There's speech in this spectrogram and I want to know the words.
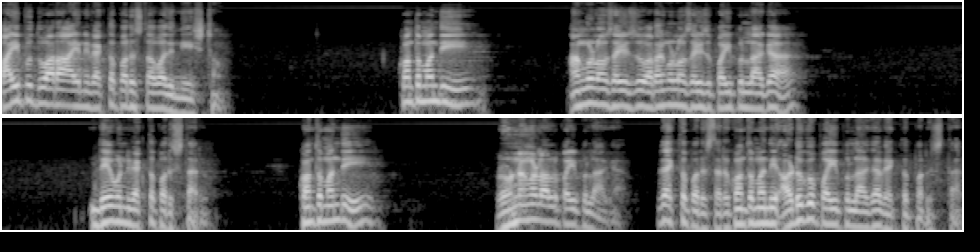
పైపు ద్వారా ఆయన వ్యక్తపరుస్తావో అది నీ ఇష్టం. కొంతమంది అంగుళం సైజు అరంగుళం సైజు పైపుల్లాగా దేవుణ్ణి వ్యక్తపరుస్తారు. కొంతమంది రెండంగుళాల పైపులాగా వ్యక్తపరుస్తారు. కొంతమంది అడుగు పైపులాగా వ్యక్తపరుస్తారు.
